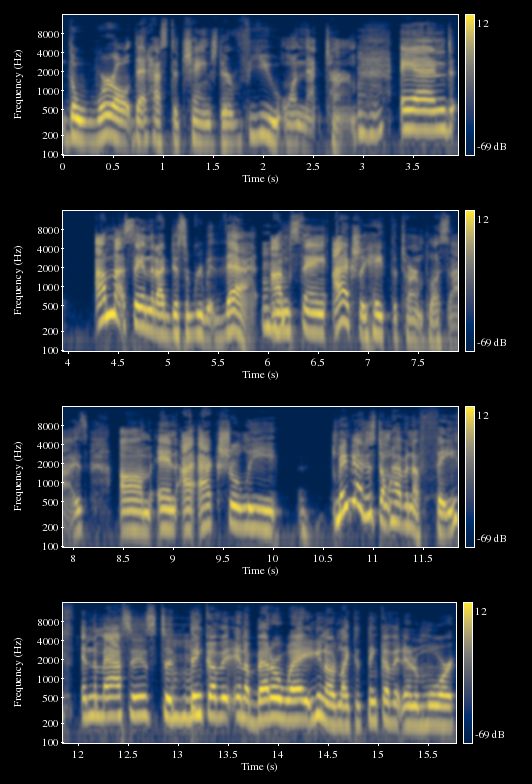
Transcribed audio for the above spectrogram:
the world that has to change their view on that term. And I'm not saying that I disagree with that. I'm saying I actually hate the term plus size. Um, and I actually maybe I just don't have enough faith in the masses to think of it in a better way, you know, like to think of it in a more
